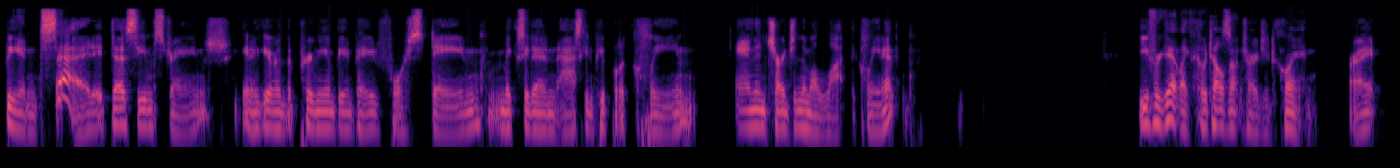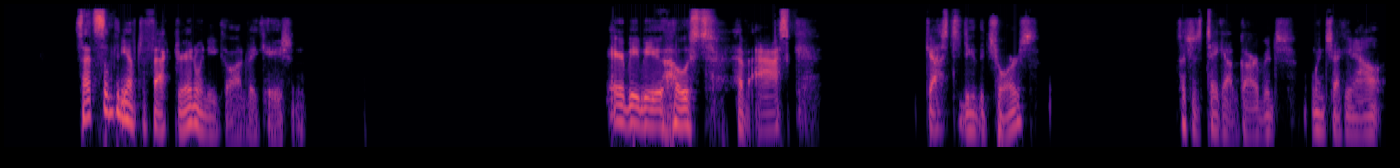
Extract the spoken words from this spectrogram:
being said, it does seem strange, you know, given the premium being paid for stain, mixing it in, asking people to clean, and then charging them a lot to clean it. You forget like hotels don't charge you to clean, right? So that's something you have to factor in when you go on vacation. Airbnb hosts have asked guests to do the chores. Such as take out garbage when checking out,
